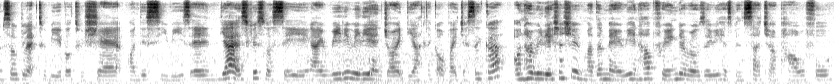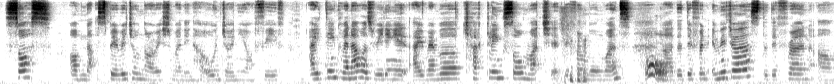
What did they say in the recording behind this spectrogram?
I'm so glad to be able to share on this series. And yeah, as Chris was saying, I really, really enjoyed the article by Jessica on her relationship with Mother Mary and how praying the Rosary has been such a powerful source of spiritual nourishment in her own journey of faith. I think when I was reading it, I remember chuckling so much at different moments. Oh. Uh, the different images, the different um,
